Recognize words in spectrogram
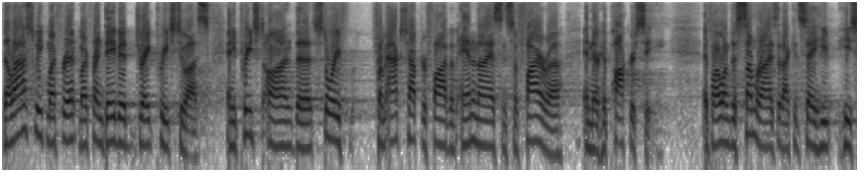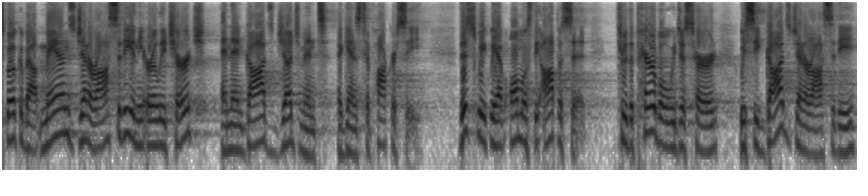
Now, last week, my friend, my friend David Drake preached to us, and he preached on the story from Acts chapter 5 of Ananias and Sapphira and their hypocrisy. If I wanted to summarize it, I could say he, he spoke about man's generosity in the early church and then God's judgment against hypocrisy. This week, we have almost the opposite through the parable we just heard, we see God's generosity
